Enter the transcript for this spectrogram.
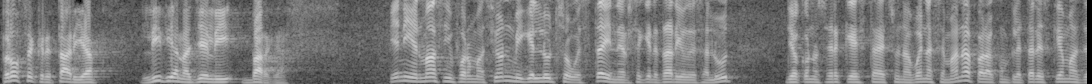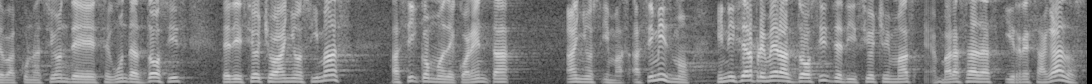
prosecretaria Lidia Nayeli Vargas. Bien, y en más información, Miguel Lutzow Steiner, secretario de Salud, dio a conocer que esta es una buena semana para completar esquemas de vacunación de segundas dosis de 18 años y más, así como de 40 años y más. Asimismo, iniciar primeras dosis de 18 y más embarazadas y rezagados,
